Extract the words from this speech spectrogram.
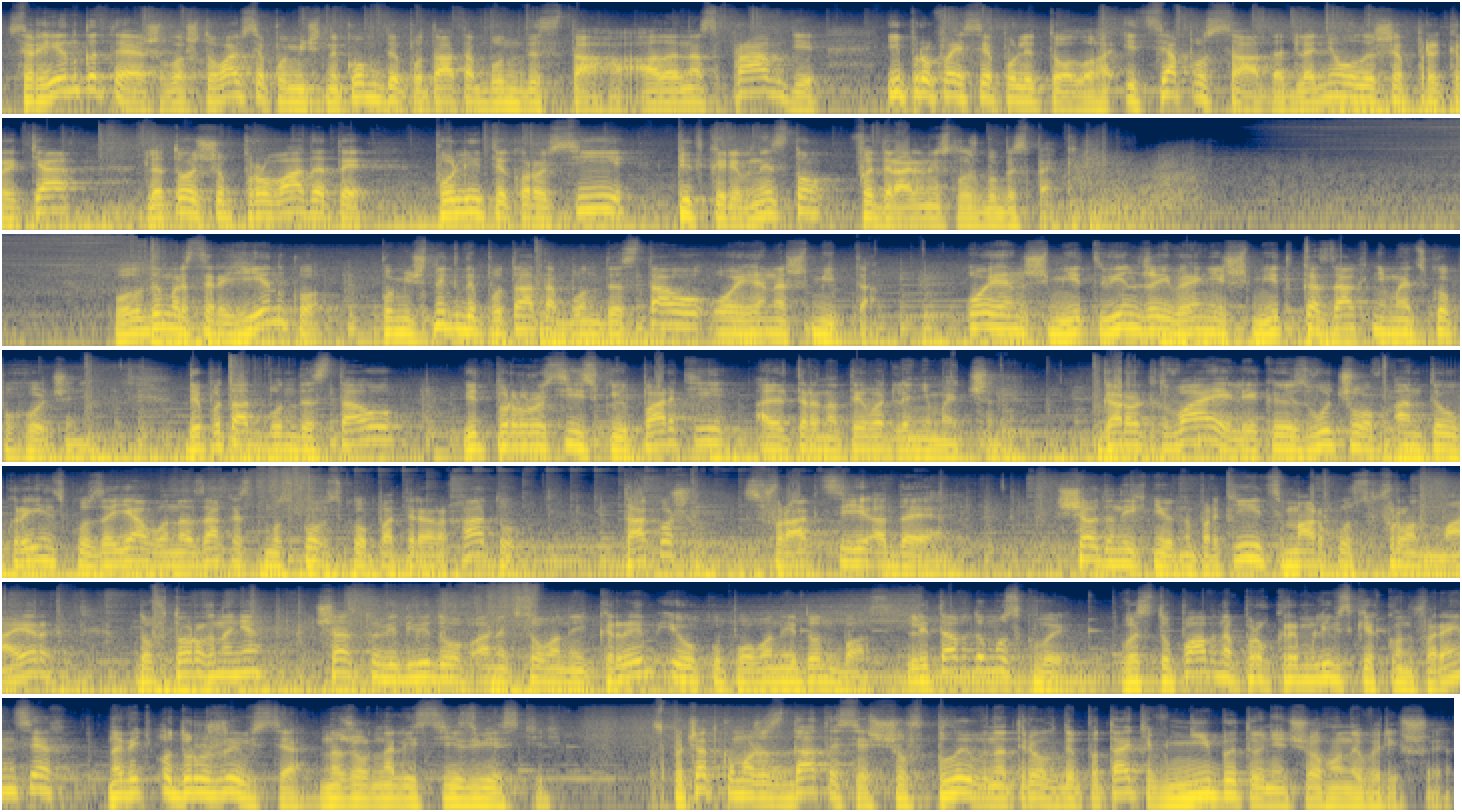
Сергієнко теж влаштувався помічником депутата Бундестага, але насправді і професія політолога, і ця посада для нього лише прикриття для того, щоб провадити політику Росії під керівництвом Федеральної служби безпеки. Володимир Сергієнко помічник депутата Бундестагу Ойгена Шмідта. Ойген Шмідт, він же Євгеній Шмідт, казах німецького походження, депутат Бундестагу від проросійської партії Альтернатива для Німеччини. Гарольд Вайль, який озвучував антиукраїнську заяву на захист московського патріархату, також з фракції АДН. Ще один їхній однопартієць Маркус Фронмаєр до вторгнення часто відвідував анексований Крим і окупований Донбас. Літав до Москви, виступав на прокремлівських конференціях, навіть одружився на журналісті «Ізвєстій». Спочатку може здатися, що вплив на трьох депутатів нібито нічого не вирішує.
